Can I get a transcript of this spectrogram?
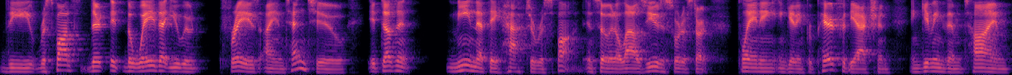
the response there, it, the way that you would phrase, I intend to, it doesn't mean that they have to respond. And so it allows you to sort of start planning and getting prepared for the action and giving them time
